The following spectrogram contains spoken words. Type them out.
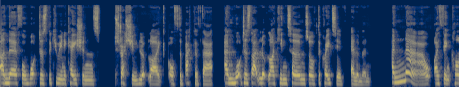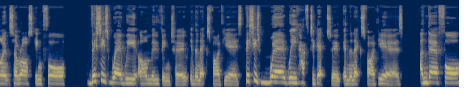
and therefore what does the communications strategy look like off the back of that? And what does that look like in terms of the creative element? And now I think clients are asking for this is where we are moving to in the next five years. This is where we have to get to in the next five years. And therefore,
